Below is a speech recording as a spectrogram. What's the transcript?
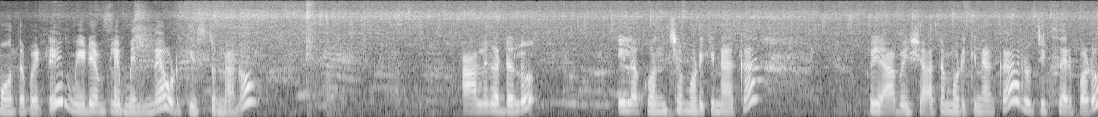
మూత పెట్టి మీడియం ఫ్లేమ్ మీదనే ఉడికిస్తున్నాను. ఆలుగడ్డలు ఇలా కొంచెం ఉడికినాక ఒక యాభై శాతం ఉడికినాక రుచికి సరిపడు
